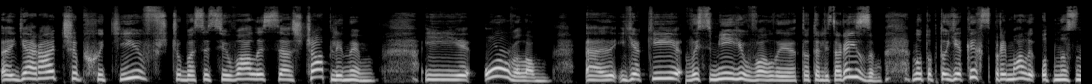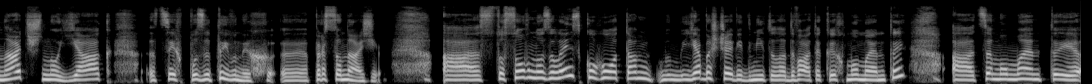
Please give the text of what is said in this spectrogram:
е, я радше б хотів, щоб асоціювалися з Чапліним. І Орвелом, е, які висміювали тоталітаризм, ну тобто яких сприймали однозначно як цих позитивних е, персонажів. А стосовно Зеленського, там я би ще відмітила два таких моменти. А це моменти,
